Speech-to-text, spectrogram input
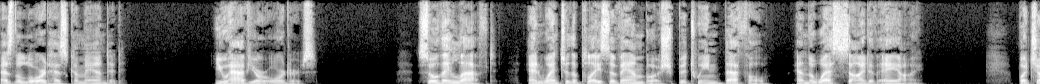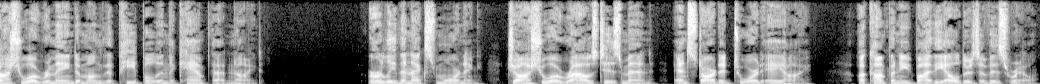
as the Lord has commanded. You have your orders. So they left and went to the place of ambush between Bethel and the west side of Ai. But Joshua remained among the people in the camp that night. Early the next morning, Joshua roused his men and started toward Ai, accompanied by the elders of Israel.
